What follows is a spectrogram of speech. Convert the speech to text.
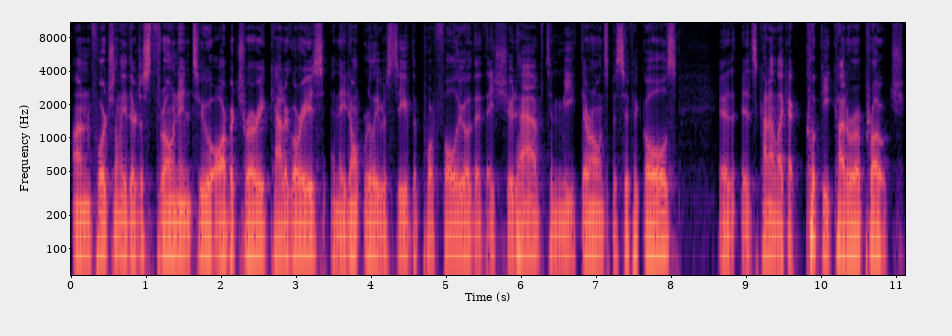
unfortunately, they're just thrown into arbitrary categories and they don't really receive the portfolio that they should have to meet their own specific goals. It's kind of like a cookie cutter approach.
